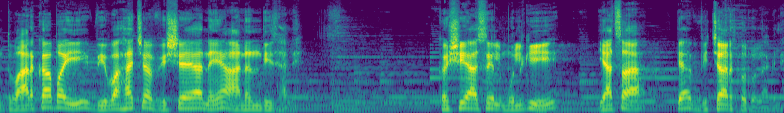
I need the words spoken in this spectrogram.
द्वारकाबाई विवाहाच्या विषयाने आनंदी झाले. कशी असेल मुलगी याचा त्या विचार करू लागले.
